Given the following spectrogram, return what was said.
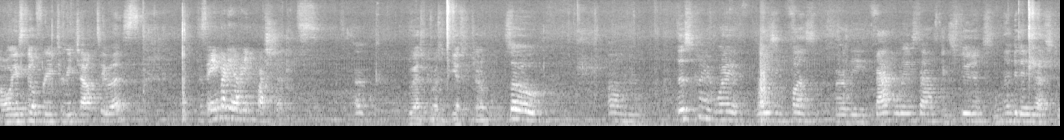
always feel free to reach out to us. Does anybody have any questions? Who asked the question? Yes, Joe? So, um, this kind of way of raising funds, are the faculty, staff, and students limited as to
